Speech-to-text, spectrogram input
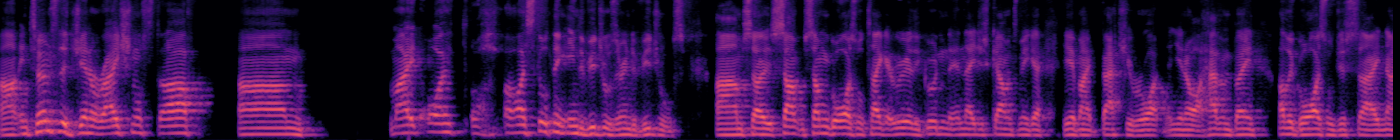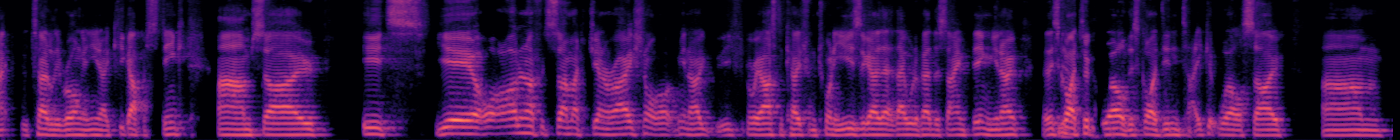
uh, in terms of the generational stuff, um, mate, I I still think individuals are individuals. Um, so some some guys will take it really good and, and they just come into me and go, yeah, mate, batch, you're right. You know, I haven't been. Other guys will just say, no, you're totally wrong, and you know, kick up a stink. Um, so it's yeah, I don't know if it's so much generational. You know, if you probably asked the coach from 20 years ago that they would have had the same thing. You know, this guy took it well, this guy didn't take it well. So um,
